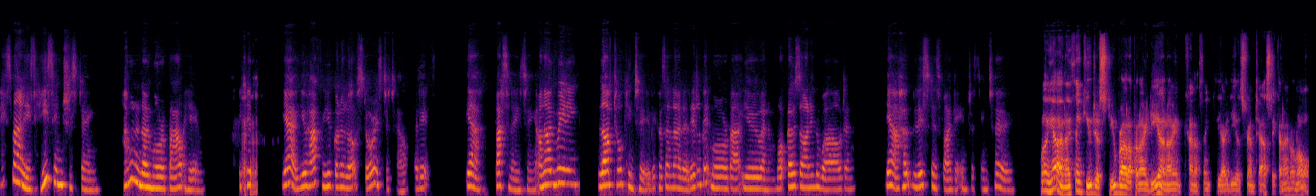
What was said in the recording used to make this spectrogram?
this man is, he's interesting. I want to know more about him because yeah, you have you've got a lot of stories to tell, but it's yeah, fascinating. And I really love talking to you because I learn a little bit more about you and what goes on in the world. And yeah, I hope the listeners find it interesting too. Well, yeah, and I think you just you brought up an idea, and I kind of think the idea is fantastic. And I don't know,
